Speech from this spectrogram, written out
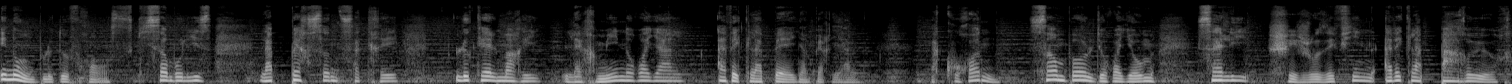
et noble de France, qui symbolise la personne sacrée, lequel marie l'hermine royale avec l'abeille impériale. La couronne, symbole du royaume, s'allie chez Joséphine avec la parure,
